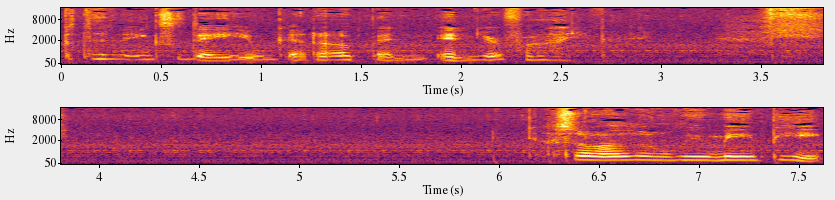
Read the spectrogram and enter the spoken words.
But the next day you get up and, and you're fine. So, although we may be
